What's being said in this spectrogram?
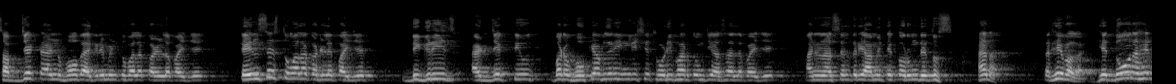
subject and verb agreement तुम्हाला कळलं पाहिजे. टेन्सेस तुम्हाला कळले पाहिजेत. डिग्रीज ॲडजेक्टिव्ह बरं व्होकॅबलरी इंग्लिश ही थोडीफार तुमची असायला पाहिजे. आणि नसेल तरी आम्ही ते करून देतोच है ना? तर हे बघा हे दोन आहेत.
